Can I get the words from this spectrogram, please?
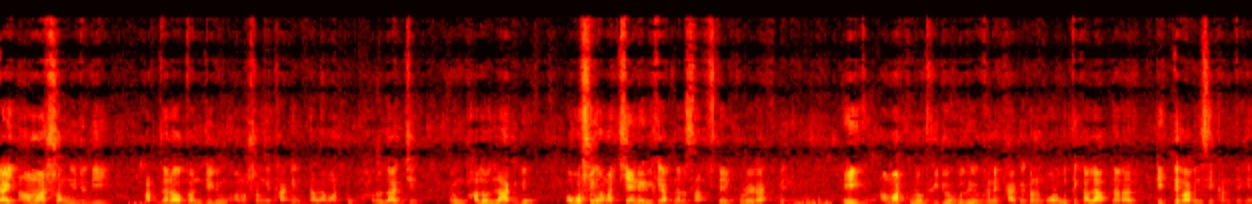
তাই আমার সঙ্গে যদি আপনারাও কন্টিনিউ আমার সঙ্গে থাকেন, তাহলে আমার খুব ভালো লাগছে এবং ভালো লাগবে। অবশ্যই আমার চ্যানেলকে আপনারা সাবস্ক্রাইব করে রাখবেন। এই আমার পুরো ভিডিওগুলোই ওখানে থাকবে, কারণ পরবর্তীকালে আপনারা দেখতে পাবেন সেখান থেকে।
